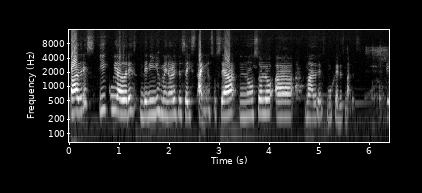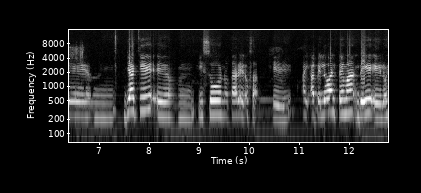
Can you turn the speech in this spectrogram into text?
padres y cuidadores de niños menores de 6 años, o sea, no solo a madres, mujeres madres. Eh, ya que eh, hizo notar, o sea, apeló al tema de los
